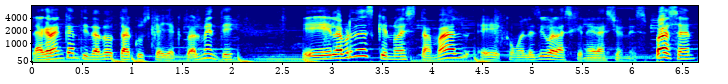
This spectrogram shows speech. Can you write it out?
la gran cantidad de otakus que hay actualmente, eh, la verdad es que no está mal, eh, como les digo, las generaciones pasan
